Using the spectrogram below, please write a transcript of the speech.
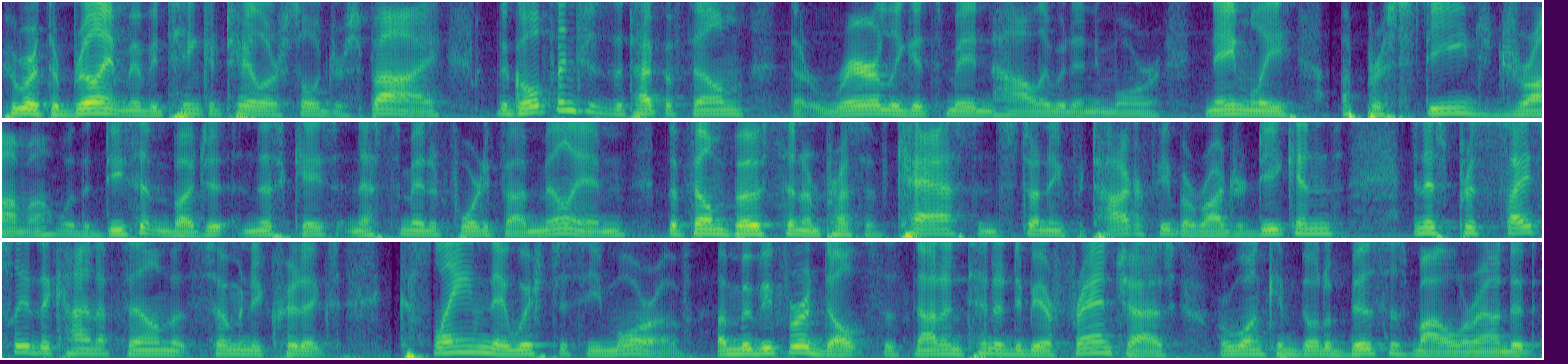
who wrote the brilliant movie Tinker Tailor Soldier Spy, The Goldfinch is the type of film that rarely gets made in Hollywood anymore, namely a prestige drama with a decent budget, in this case an estimated 45 million. The film boasts an impressive cast and stunning photography by Roger Deakins, and is precisely the kind of film that so many critics claim they wish to see more of. A movie for adults that's not intended to be a franchise where one can build a business model around it,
